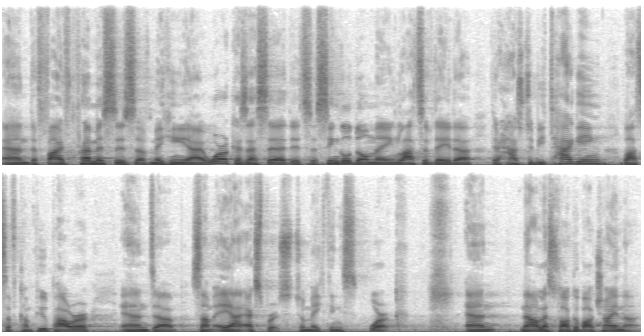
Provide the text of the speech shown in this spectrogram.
And the five premises of making AI work, as I said, it's a single domain, lots of data. There has to be tagging, lots of compute power, and uh, some AI experts to make things work. And now let's talk about China.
